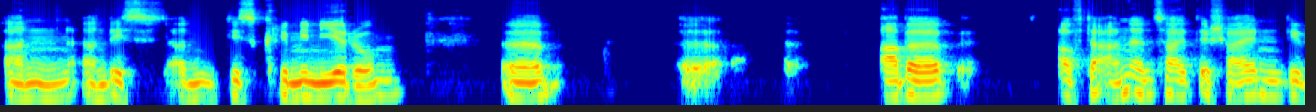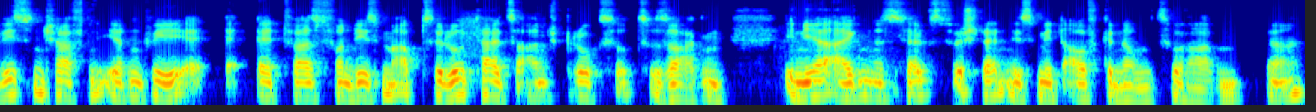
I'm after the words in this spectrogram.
an, an, Dis, an Diskriminierung. Äh, aber auf der anderen Seite scheinen die Wissenschaften irgendwie e-, etwas von diesem Absolutheitsanspruch sozusagen in ihr eigenes Selbstverständnis mit aufgenommen zu haben. Ja?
